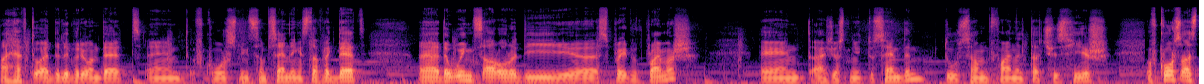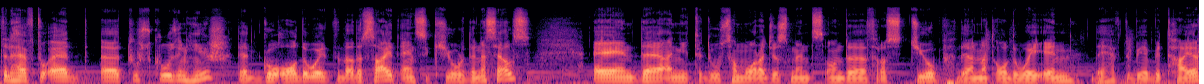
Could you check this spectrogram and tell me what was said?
I have to add delivery on that. And of course need some sanding and stuff like that. Uh, the wings are already uh, sprayed with primer. And I just need to sand them. Do some final touches here. Of course I still have to add uh, two screws in here that go all the way to the other side and secure the nacelles and uh, I need to do some more adjustments on the thrust tube. They are not all the way in. They have to be a bit higher.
